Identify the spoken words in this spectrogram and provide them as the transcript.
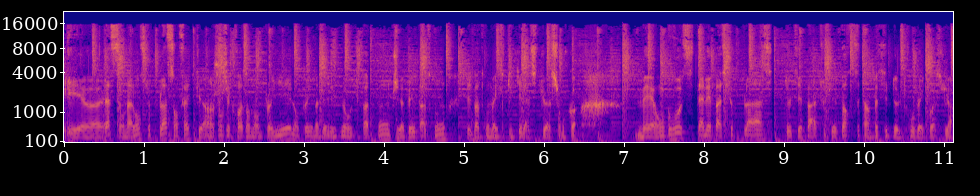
Et euh, là, c'est en allant sur place, en fait, qu'un jour, j'ai croisé un employé. L'employé m'a donné le numéro du patron, puis j'appelé le patron, et le patron m'a expliqué la situation, quoi. Mais en gros, si t'allais pas sur place, si tu pas à toutes les portes, c'était impossible de le trouver, quoi, celui-là.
